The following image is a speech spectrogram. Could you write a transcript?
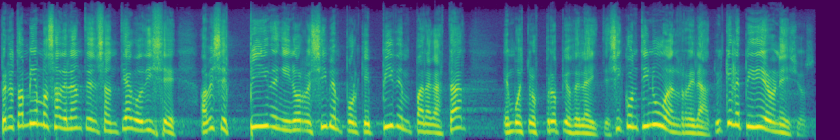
Pero también más adelante en Santiago dice, a veces piden y no reciben porque piden para gastar en vuestros propios deleites. Y continúa el relato. ¿Y qué le pidieron ellos?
